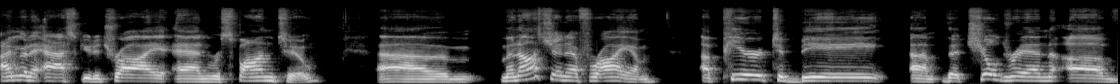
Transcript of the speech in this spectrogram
I'm going to ask you to try and respond to. Um, Manasseh and Ephraim appear to be um, the children of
